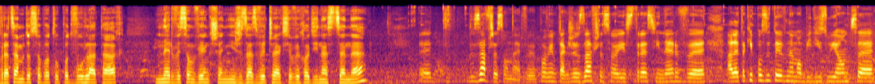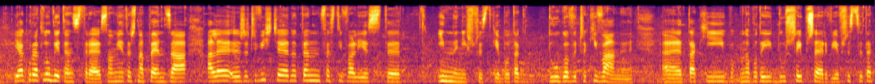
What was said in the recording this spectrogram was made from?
wracamy do Sopotu po dwóch latach. Nerwy są większe niż zazwyczaj, jak się wychodzi na scenę. E, Zawsze są nerwy. Powiem tak, że zawsze są, jest stres i nerwy, ale takie pozytywne, mobilizujące. Ja akurat lubię ten stres, on mnie też napędza, ale rzeczywiście no, ten festiwal jest e, inny niż wszystkie, bo tak długo wyczekiwany, e, taki no, po tej dłuższej przerwie. Wszyscy tak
